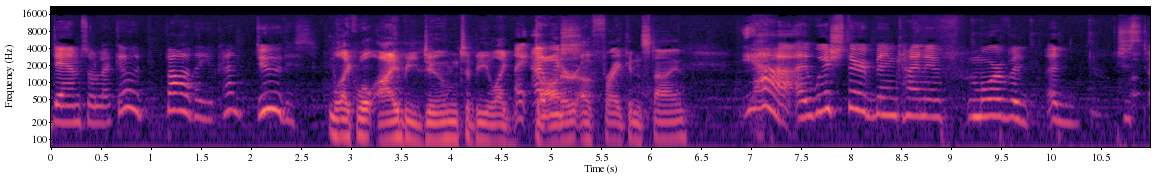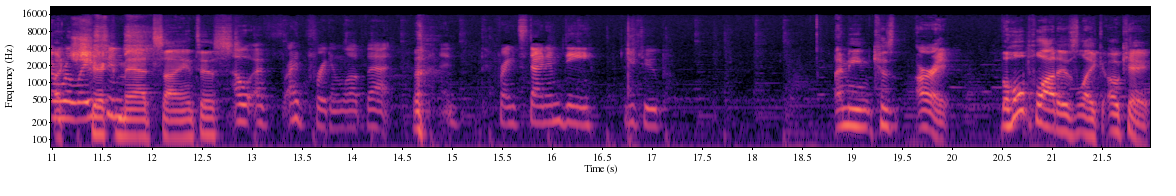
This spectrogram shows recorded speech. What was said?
damsel, like, oh, father, you can't do this. Like, will I be doomed to be like I- I daughter wish- of Frankenstein? Yeah, I wish there had been kind of more of a, a just a, A relationship. chick mad scientist. Oh, I, I freaking love that. Frankenstein MD, YouTube. I mean, because, alright, the whole plot is like, okay,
